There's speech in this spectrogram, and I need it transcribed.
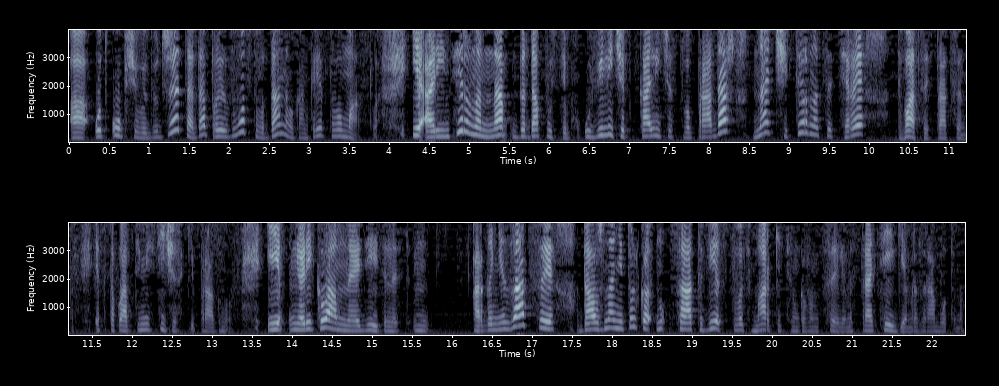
а, от общего бюджета да, производства данного конкретного масла. И ориентировано на, да, допустим, увеличит количество продаж на 14-20%. Это такой оптимистический прогноз. И рекламная деятельность организации должна не только ну, соответствовать маркетинговым целям и стратегиям разработанным,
